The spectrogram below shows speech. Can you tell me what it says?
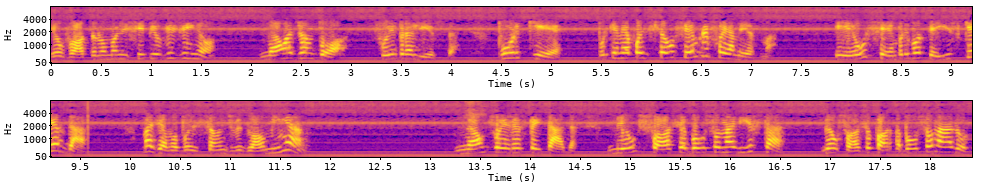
Eu voto no município vizinho. Não adiantou. Fui para a lista. Por quê? Porque minha posição sempre foi a mesma. Eu sempre votei esquerda. Mas é uma posição individual minha. Não foi respeitada. Meu sócio é bolsonarista. Meu sócio vota Bolsonaro.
